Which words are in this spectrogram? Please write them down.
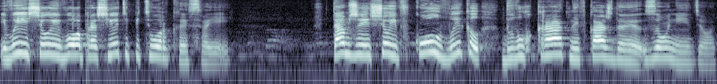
И вы еще его прошьете пятеркой своей. Там же еще и вкол, выкол двухкратный в каждой зоне идет.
